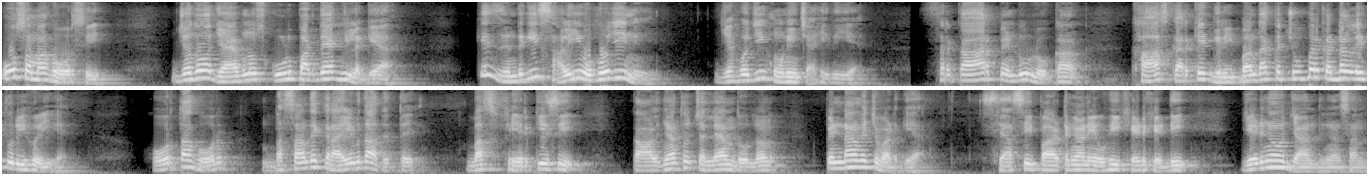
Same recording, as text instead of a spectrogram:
ਉਹ ਸਮਾਂ ਹੋਰ ਸੀ, ਜਦੋਂ ਅਜੈਬ ਨੂੰ ਸਕੂਲ ਪੜ੍ਹਦਿਆਂ ਹੀ ਲੱਗਿਆ ਕਿ ਜ਼ਿੰਦਗੀ ਸਾਲੀ ਉਹੋ ਜੀ ਨਹੀਂ, ਜਿਹੋ ਜੀ ਹੋਣੀ ਚਾਹੀਦੀ ਹੈ। ਸਰਕਾਰ ਪਿੰਡੂ ਲੋਕਾਂ, ਖਾਸ ਕਰਕੇ ਗਰੀਬਾਂ ਦਾ ਕਚੂਬਰ ਕੱਢਣ ਲਈ ਤੁਰੀ ਹੋਈ ਹੈ। ਹੋਰ ਤਾਂ ਹੋਰ, ਬੱਸਾਂ ਦੇ ਕਿਰਾਏ ਵਧਾ ਦਿੱਤੇ। ਬਸ ਫੇਰ ਕੀ ਸੀ? ਕਾਲਜਾਂ ਤੋਂ ਚੱਲਿਆ ਅੰਦੋਲਨ ਪਿੰਡਾਂ ਵਿੱਚ ਵੜ ਗਿਆ। ਸਿਆਸੀ ਪਾਰਟੀਆਂ ਨੇ ਉਹੀ ਖੇਡ ਖੇਡੀ ਜਿਹੜੀਆਂ ਉਹ ਜਾਣਦੀਆਂ ਸਨ।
